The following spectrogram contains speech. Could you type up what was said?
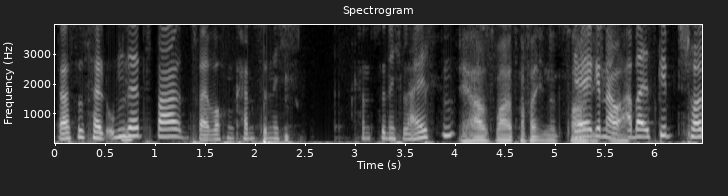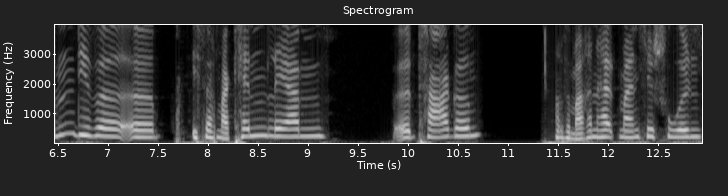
Das ist halt umsetzbar. Zwei Wochen kannst du nicht, kannst du nicht leisten. Ja, das war jetzt einfach in eine Zahl. Ja, genau. Aber es gibt schon diese, äh, ich sag mal, Kennenlernen-Tage. Also machen halt manche Schulen,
